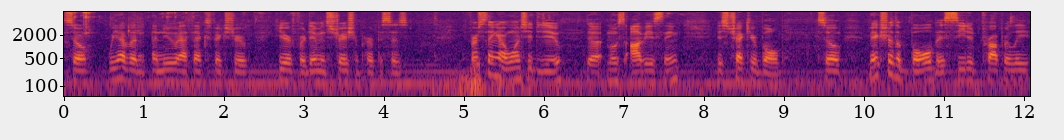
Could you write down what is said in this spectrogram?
So we have a, a new FX fixture here for demonstration purposes. First thing I want you to do, the most obvious thing, is check your bulb. So make sure the bulb is seated properly,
